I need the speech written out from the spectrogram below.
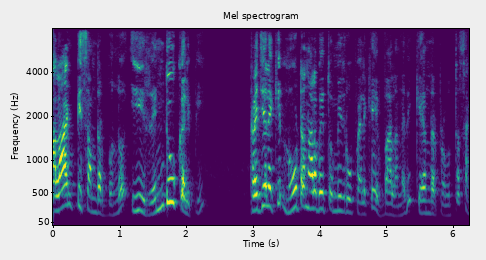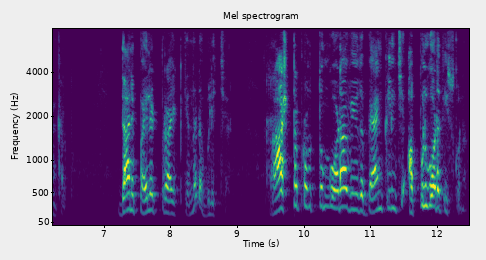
అలాంటి సందర్భంలో ఈ రెండూ కలిపి ప్రజలకి నూట నలభై తొమ్మిది రూపాయలకే ఇవ్వాలన్నది కేంద్ర ప్రభుత్వ సంకల్పం. దాని పైలట్ ప్రాజెక్ట్ కింద డబ్బులు ఇచ్చారు. రాష్ట్ర ప్రభుత్వం కూడా వివిధ బ్యాంకుల నుంచి అప్పులు కూడా తీసుకున్నది.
